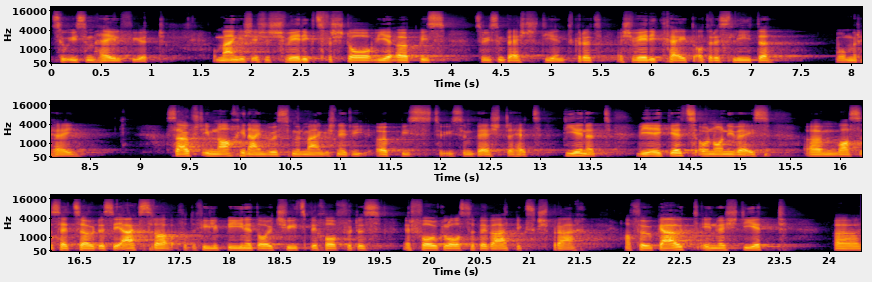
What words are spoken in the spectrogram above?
zu unserem Heil führt. Und manchmal ist es schwierig zu verstehen, wie etwas zu unserem Besten dient. Gerade eine Schwierigkeit oder ein Leiden, das wir haben. Selbst im Nachhinein wissen wir manchmal nicht, wie etwas zu unserem Besten hat dient. Wie ich jetzt auch noch nicht weiss, ähm, was es jetzt soll, dass ich extra von den Philippinen hier in die Schweiz bekomme für das erfolglose Bewerbungsgespräch. Ich habe viel Geld investiert, äh,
